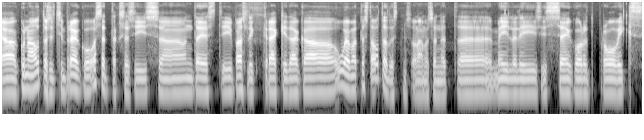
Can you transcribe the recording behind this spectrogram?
ja kuna autosid siin praegu ostetakse, siis äh, on täiesti paslik rääkida ka uuematest autodest, mis olemas on, et äh, meil oli siis seekord prooviks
